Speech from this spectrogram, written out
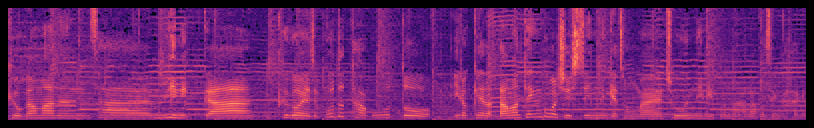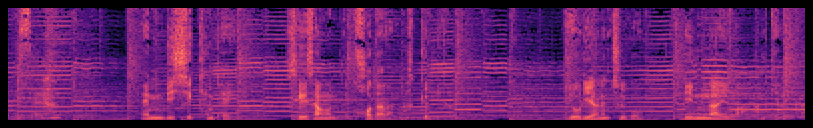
교감하는 삶이니까 그거에 이제 뿌듯하고 또 이렇게 남한테 행복을 줄 수 있는 게 정말 좋은 일이구나라고 생각하게 됐어요. MBC 캠페인 세상은 커다란 학교입니다. 요리하는 즐거움 민나이와 함께합니다.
